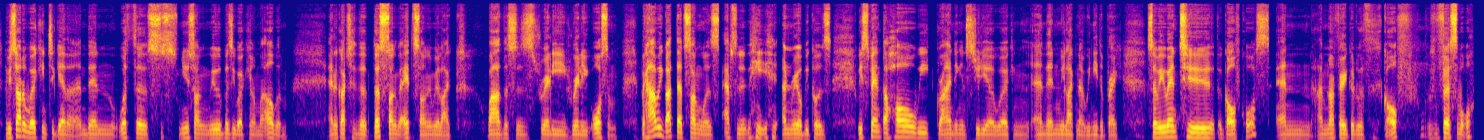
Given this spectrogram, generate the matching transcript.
So we started working together and then with this new song, we were busy working on my album. And it got to the this song, the eighth song, and we are like, wow, this is really, really awesome. But how we got that song was absolutely unreal because we spent the whole week grinding in studio working and then we like, no, we need a break. So we went to the golf course and I'm not very good with golf, first of all.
